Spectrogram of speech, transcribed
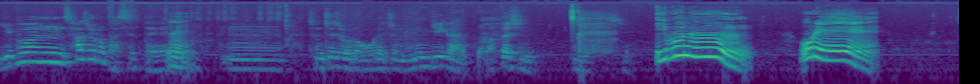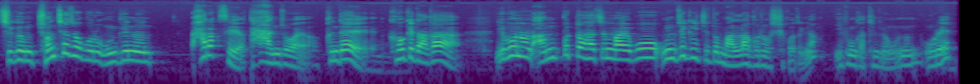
이분 사주로 봤을 때 네. 음, 전체적으로 올해 좀 운기가 어떠신지 이분은 올해 지금 전체적으로 운기는 하락세예요. 다 안 좋아요. 근데 거기다가 이분은 아무것도 하지 말고 움직이지도 말라 그러시거든요. 이분 같은 경우는 올해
